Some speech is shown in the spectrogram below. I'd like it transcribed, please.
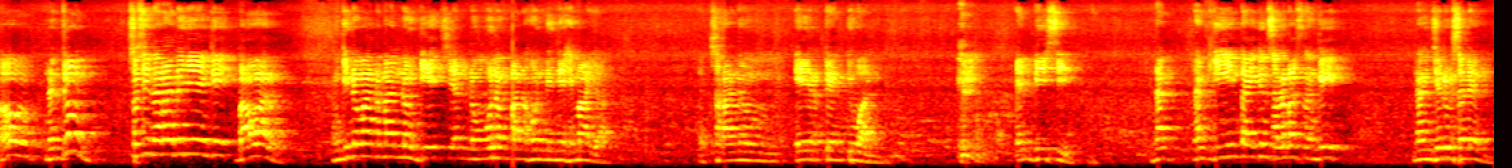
oh, nandun. So sinarado niya yung gate, bawal. Ang ginawa naman ng DHL nung unang panahon ni Nehemiah, at saka nung Air 21, NBC, nag, naghihintay dun sa labas ng gate ng Jerusalem.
